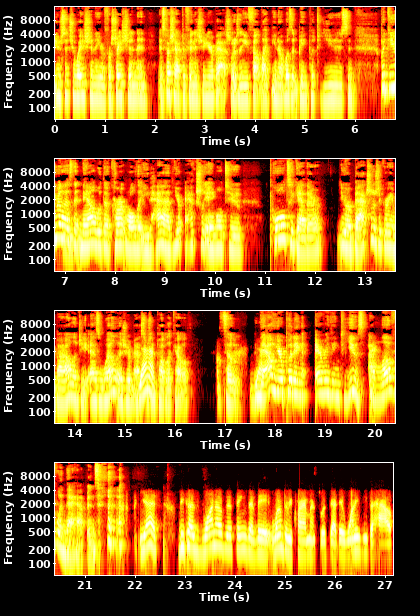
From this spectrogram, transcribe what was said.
your situation and your frustration, and especially after finishing your bachelor's, and you felt like you know it wasn't being put to use and but do you realize that now with the current role that you have, you're actually able to pull together your bachelor's degree in biology as well as your master's yes. in public health? So yes. now you're putting everything to use. I love when that happens. yes, because one of the things that they, one of the requirements was that they wanted you to have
